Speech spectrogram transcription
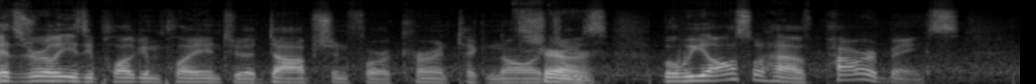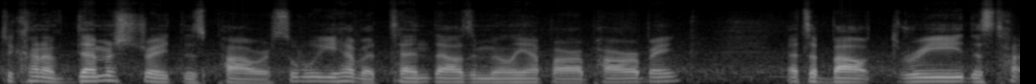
it's really easy plug and play into adoption for current technologies. But we also have power banks to kind of demonstrate this power. So we have a 10,000 milliamp hour power bank. That's about three this ti-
